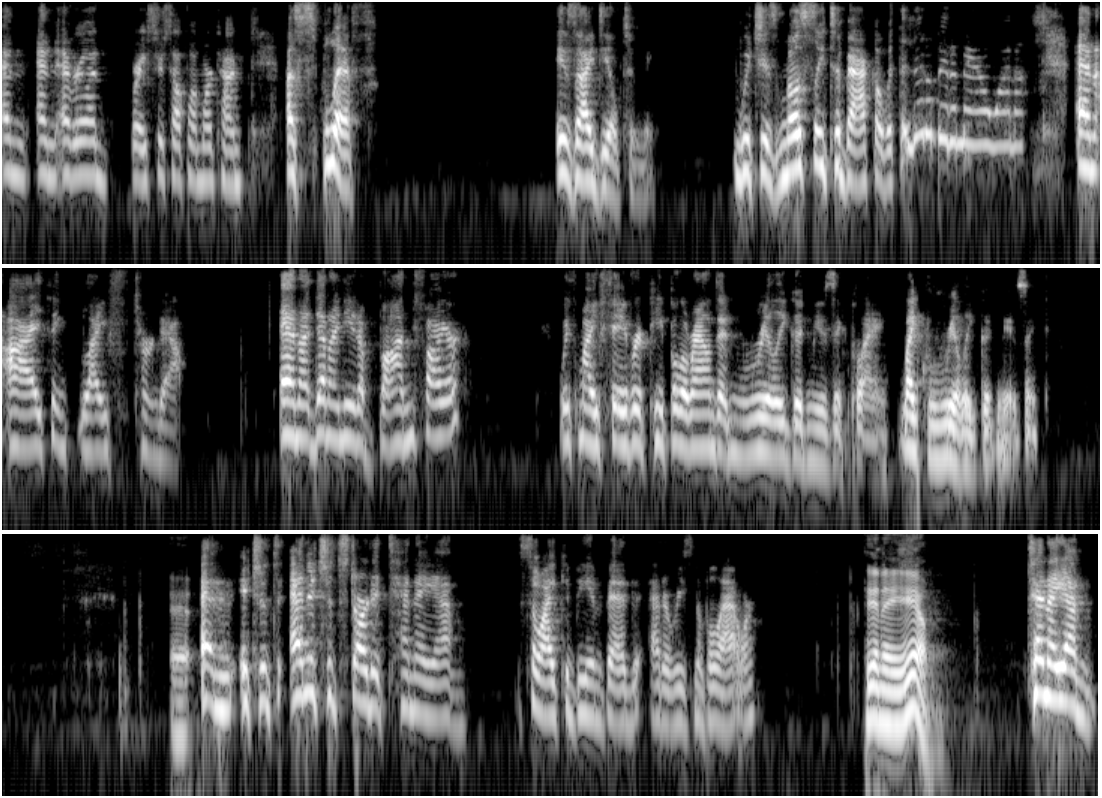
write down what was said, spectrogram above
and and everyone brace yourself one more time. A spliff is ideal to me, which is mostly tobacco with a little bit of marijuana. And I think life turned out. And I, then I need a bonfire with my favorite people around and really good music playing, like really good music. Uh, and it should and it should start at 10 a.m. so I could be in bed at a reasonable hour. 10 a.m. 10 a.m.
